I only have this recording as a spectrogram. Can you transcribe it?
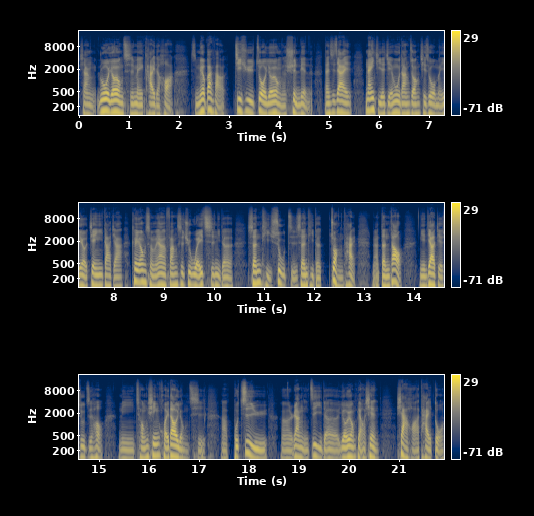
像如果游泳池没开的话，是没有办法继续做游泳的训练的。但是在那一集的节目当中，其实我们也有建议大家可以用什么样的方式去维持你的身体素质、身体的状态。那等到年假结束之后，你重新回到泳池啊，不至于呃让你自己的游泳表现下滑太多。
